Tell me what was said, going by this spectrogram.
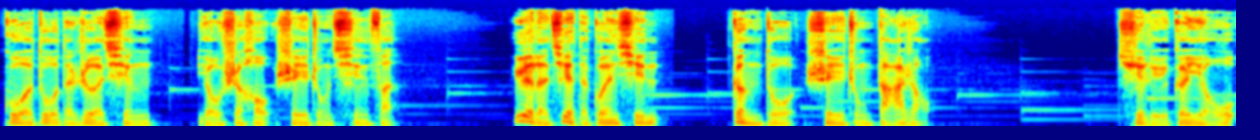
过度的热情有时候是一种侵犯，越了界的关心，更多是一种打扰。去旅个游，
